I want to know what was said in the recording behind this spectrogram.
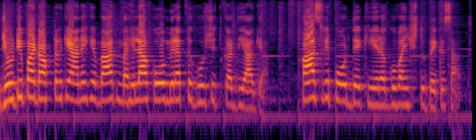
ड्यूटी पर डॉक्टर के आने के बाद महिला को मृत घोषित कर दिया गया। खास रिपोर्ट देखिए रघुवंश दुबे के साथ।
